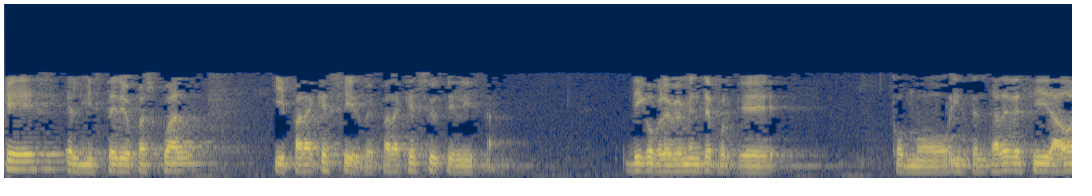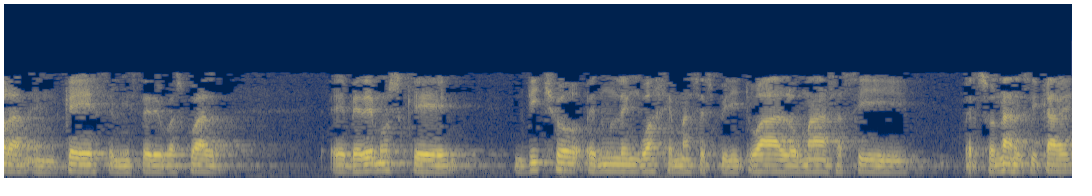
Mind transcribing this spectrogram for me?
qué es el misterio pascual y para qué sirve, para qué se utiliza. Digo brevemente porque, como intentaré decir ahora en qué es el misterio pascual, eh, veremos que dicho en un lenguaje más espiritual o más así personal, si cabe,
